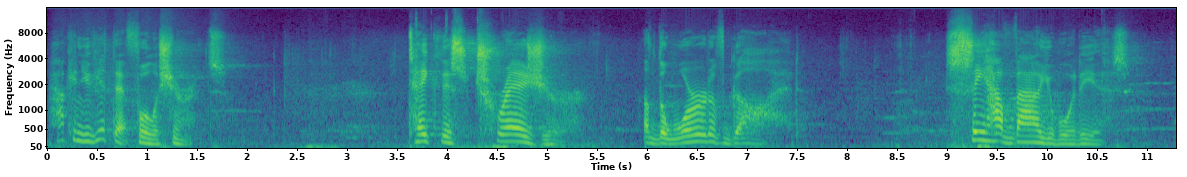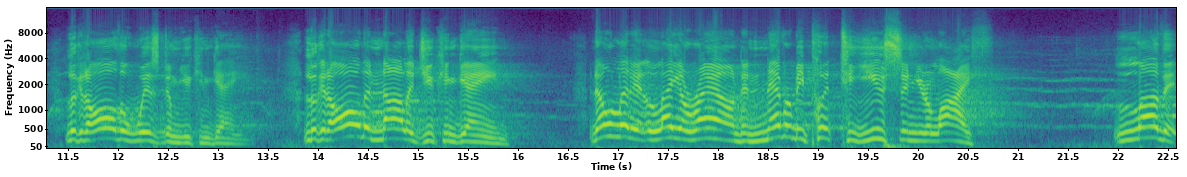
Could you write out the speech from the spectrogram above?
How can you get that full assurance? Take this treasure of the Word of God. See how valuable it is. Look at all the wisdom you can gain. Look at all the knowledge you can gain. Don't let it lay around and never be put to use in your life. Love it,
